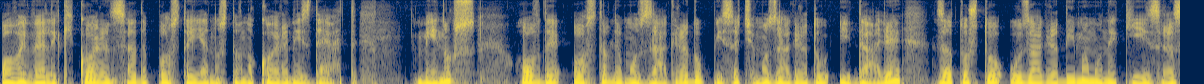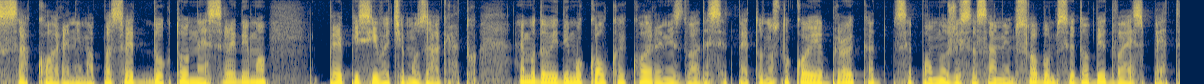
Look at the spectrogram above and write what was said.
ovaj veliki koren sada postaje jednostavno koren iz 9. Minus, Ovde ostavljamo zagradu, pisat ćemo zagradu i dalje, zato što u zagradi imamo neki izraz sa korenima, pa sve dok to ne sredimo, prepisivat ćemo zagradu. Ajmo da vidimo koliko je koren iz 25, odnosno koji je broj kad se pomnoži sa samim sobom se dobije 25.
